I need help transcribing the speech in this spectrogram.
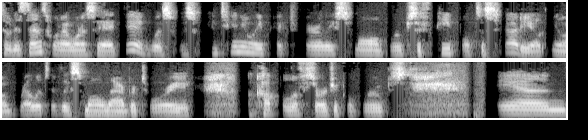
so in a sense, what I want to say I did was was continually picked fairly small groups of people to study. Uh, you know, a relatively small laboratory, a couple of surgical groups, and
